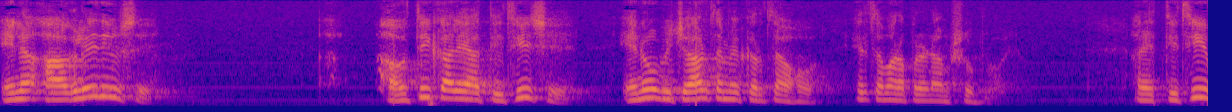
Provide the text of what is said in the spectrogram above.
એના આગલે દિવસે આવતીકાલે આ તિથિ છે, એનો વિચાર તમે કરતા હો, એ તમારા પરિણામ શુભ હોય. અને તિથિ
